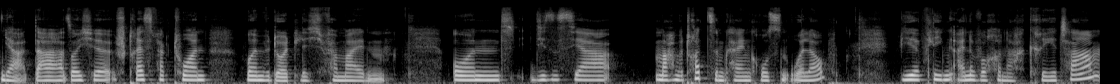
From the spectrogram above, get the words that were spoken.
ja, da solche Stressfaktoren wollen wir deutlich vermeiden. Und dieses Jahr machen wir trotzdem keinen großen Urlaub. Wir fliegen eine Woche nach Kreta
